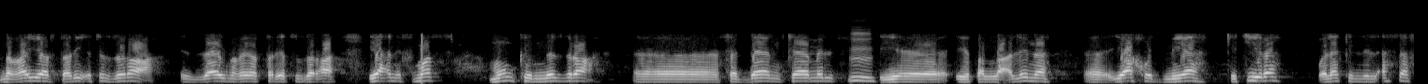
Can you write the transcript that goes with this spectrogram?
نغير طريقة الزراعة. إزاي نغير طريقة الزراعة؟ يعني في مصر ممكن نزرع آه فدان كامل يطلع لنا آه ياخد مياه كتيرة ولكن للأسف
